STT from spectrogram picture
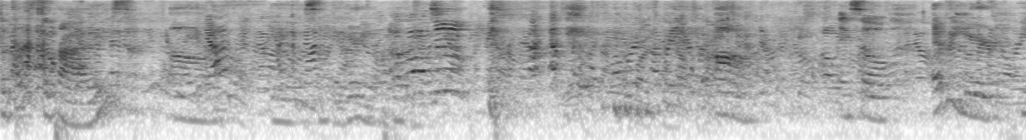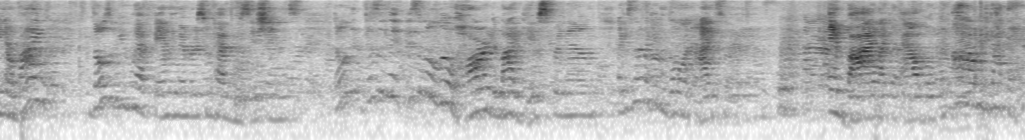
the first surprise um, is something very important. um, and so every year, you know, buying those of you who have family members who have musicians, don't doesn't it isn't it a little hard to buy gifts for them? Like it's not like you can go on iTunes and buy like an album. Like, oh, I already got that.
